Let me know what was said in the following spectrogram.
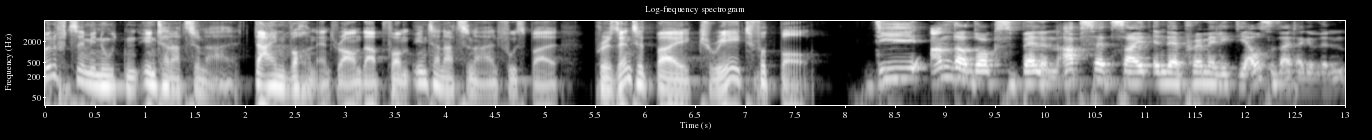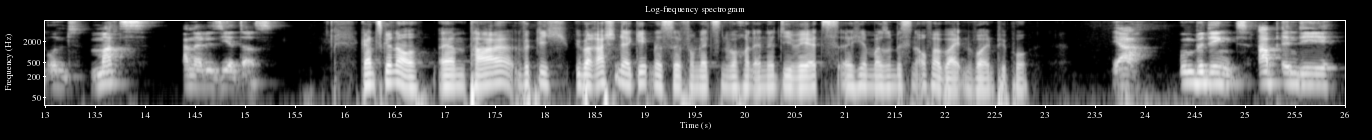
15 Minuten international. Dein Wochenend-Roundup vom internationalen Fußball. Presented by Create Football. Die Underdogs bellen. Upset-Zeit in der Premier League. Die Außenseiter gewinnen. Und Mats analysiert das. Ganz genau. Ein ähm, paar wirklich überraschende Ergebnisse vom letzten Wochenende, die wir jetzt äh, hier mal so ein bisschen aufarbeiten wollen, Pippo. Ja, unbedingt. Ab in die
